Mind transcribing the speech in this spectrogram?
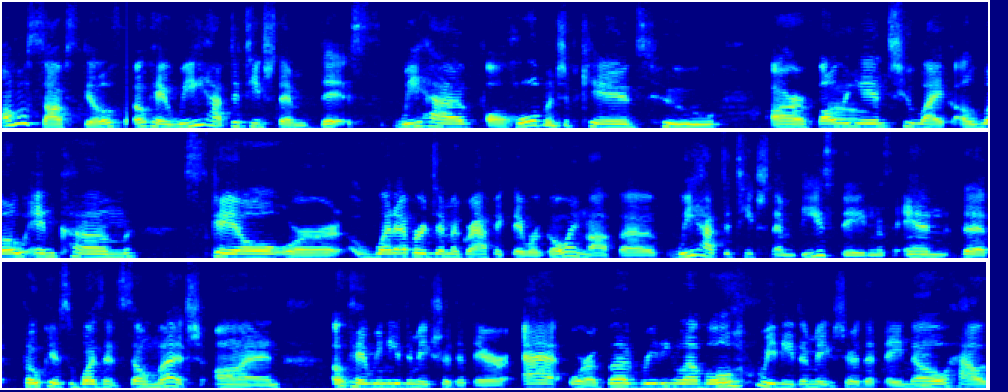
almost soft skills. Okay, we have to teach them this. We have a whole bunch of kids who are falling wow. into like a low income scale or whatever demographic they were going off of, we have to teach them these things. And the focus wasn't so much on, okay, we need to make sure that they're at or above reading level. We need to make sure that they mm-hmm. know how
